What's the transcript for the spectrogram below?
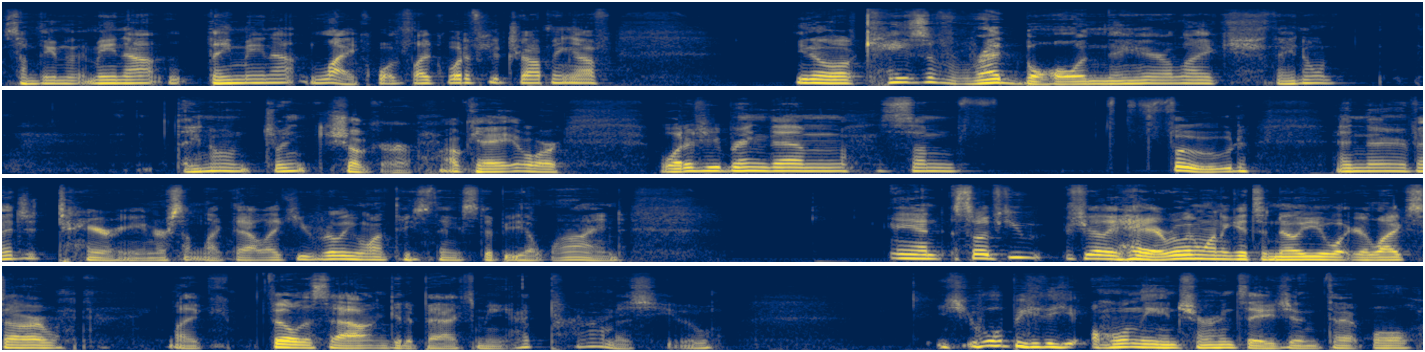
something that may not they may not like. Well, like what if you're dropping off, you know, a case of Red Bull and they're like they don't they don't drink sugar, okay? Or what if you bring them some food and they're vegetarian or something like that? Like you really want these things to be aligned. And so if you if you're like, hey, I really want to get to know you, what your likes are, like fill this out and get it back to me. I promise you, you will be the only insurance agent that will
